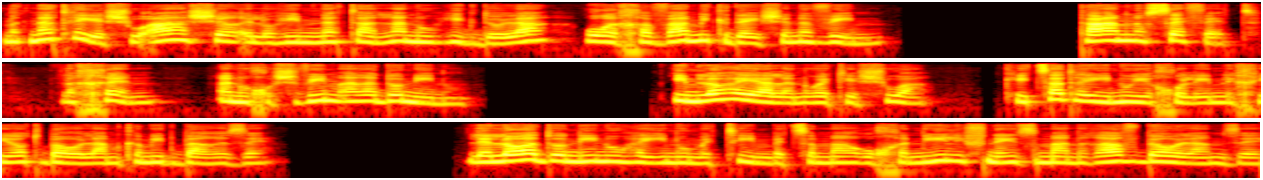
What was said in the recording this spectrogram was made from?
מתנת הישועה אשר אלוהים נתן לנו היא גדולה ורחבה מכדי שנבין. פעם נוספת, לכן, אנו חושבים על אדונינו. אם לא היה לנו את ישוע, כיצד היינו יכולים לחיות בעולם כמדבר הזה? ללא אדונינו היינו מתים בצמא רוחני לפני זמן רב בעולם זה.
